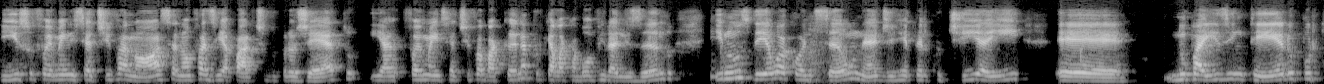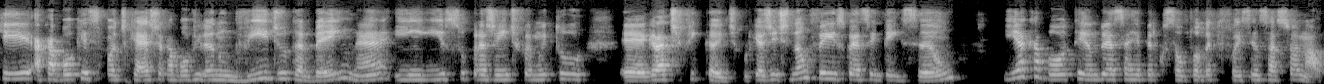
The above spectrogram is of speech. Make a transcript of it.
E isso foi uma iniciativa nossa, não fazia parte do projeto, e foi uma iniciativa bacana, porque ela acabou viralizando e nos deu a condição né, de repercutir aí é, no país inteiro, porque acabou que esse podcast acabou virando um vídeo também, né? E isso para a gente foi muito é, gratificante, porque a gente não fez com essa intenção e acabou tendo essa repercussão toda que foi sensacional.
